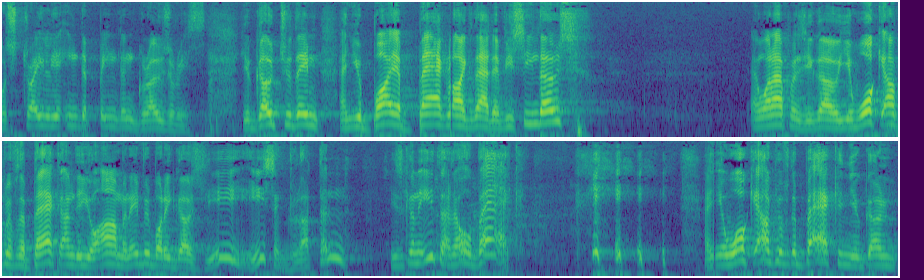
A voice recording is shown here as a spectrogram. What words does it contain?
Australia Independent Groceries. You go to them and you buy a bag like that. Have you seen those? And what happens? You go, you walk out with the bag under your arm, and everybody goes, he's a glutton. He's going to eat that whole bag. and you walk out with the bag, and you're going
